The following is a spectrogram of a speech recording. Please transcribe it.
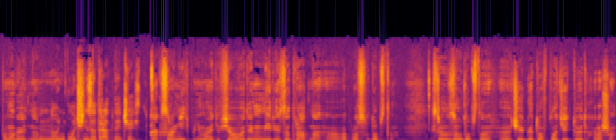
помогает нам. Но очень затратная часть. Как сравнить, понимаете? Все в этом мире затратно. а Вопрос удобства. Если за удобство э, человек готов платить, то это хорошо.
